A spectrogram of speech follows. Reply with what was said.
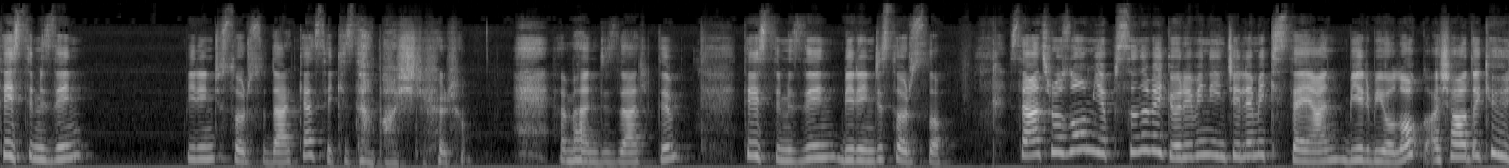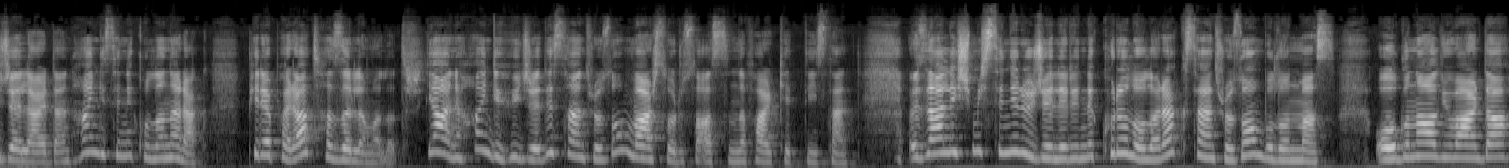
testimizin birinci sorusu derken 8'den başlıyorum. Hemen düzelttim. Testimizin birinci sorusu. Sentrozom yapısını ve görevini incelemek isteyen bir biyolog aşağıdaki hücrelerden hangisini kullanarak preparat hazırlamalıdır? Yani hangi hücrede sentrozom var sorusu aslında fark ettiysen. Özelleşmiş sinir hücrelerinde kural olarak sentrozom bulunmaz. Olgunal yuvarda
